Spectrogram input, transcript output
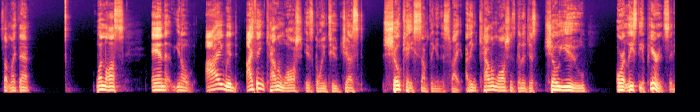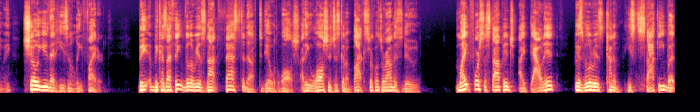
something like that. One loss. And, you know, I would, I think Callum Walsh is going to just showcase something in this fight. I think Callum Walsh is going to just show you or at least the appearance anyway, show you that he's an elite fighter. Be, because I think Villarreal is not fast enough to deal with Walsh. I think Walsh is just going to box circles around this dude. Might force a stoppage. I doubt it because Villarreal is kind of he's stocky, but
